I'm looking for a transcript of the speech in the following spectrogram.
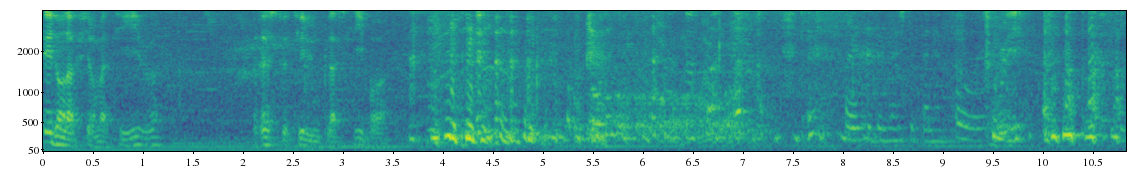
Et dans l'affirmative, reste-t-il une place libre? Ça aurait été dommage de pas l'avoir. Oui.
